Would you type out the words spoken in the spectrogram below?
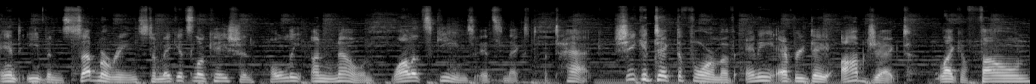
and even submarines to make its location wholly unknown while it schemes its next attack. She can take the form of any everyday object, like a phone,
